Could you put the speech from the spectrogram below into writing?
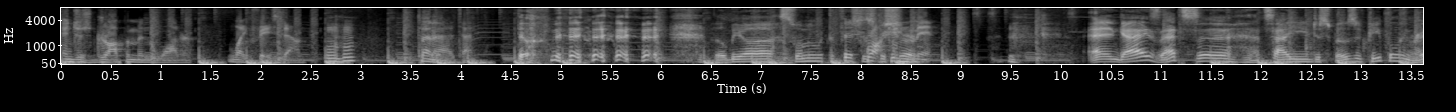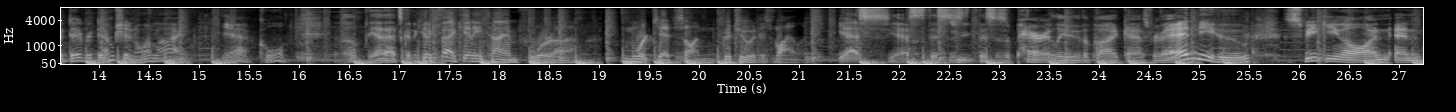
and just drop them in the water, like face down. Mm-hmm. Ten out of ten. They'll, they'll be uh swimming with the fishes for sure. mint. And guys, that's uh that's how you dispose of people in Red Dead Redemption online. Yeah, cool. Oh, yeah, that's gonna get Click back anytime for uh, more tips on gratuitous violence. Yes, yes. This is this is apparently the podcast for that. Anywho, speaking on and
